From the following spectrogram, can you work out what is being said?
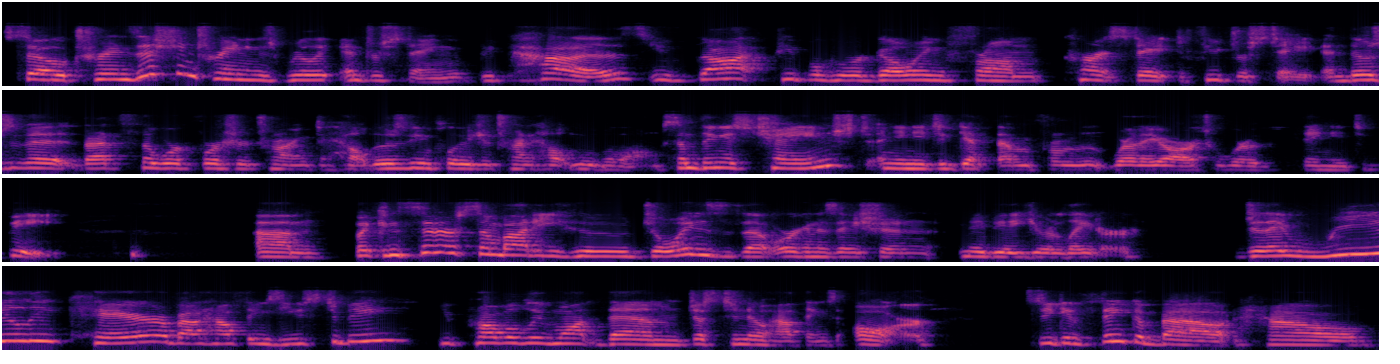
So transition training is really interesting because you've got people who are going from current state to future state. And those are the, that's the workforce you're trying to help. Those are the employees you're trying to help move along. Something has changed and you need to get them from where they are to where they need to be. Um, but consider somebody who joins the organization maybe a year later. Do they really care about how things used to be? You probably want them just to know how things are. So you can think about how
